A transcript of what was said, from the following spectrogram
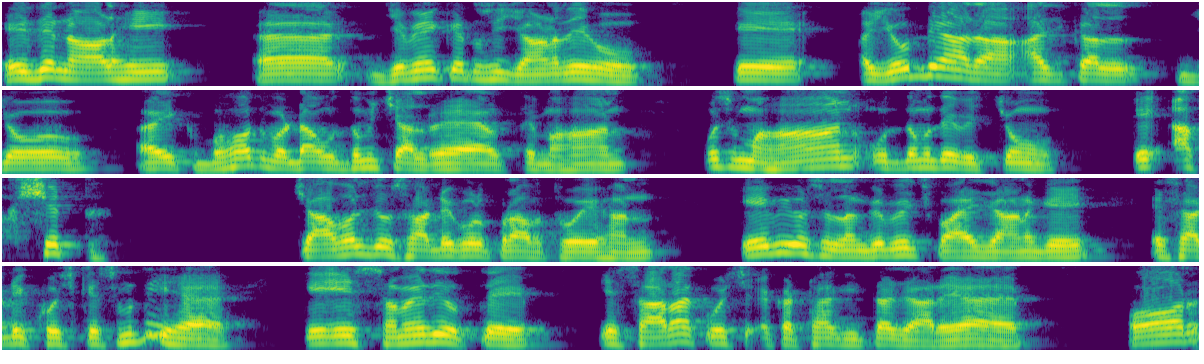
ਇਸ ਦੇ ਨਾਲ ਹੀ ਜਿਵੇਂ ਕਿ ਤੁਸੀਂ ਜਾਣਦੇ ਹੋ ਕਿ ਅਯੋਧਿਆ ਦਾ ਅੱਜਕੱਲ ਜੋ ਇੱਕ ਬਹੁਤ ਵੱਡਾ ਉਦਮ ਚੱਲ ਰਿਹਾ ਹੈ, ਉੱਥੇ ਮਹਾਨ, ਉਸ ਮਹਾਨ ਉਦਮ ਦੇ ਵਿੱਚੋਂ ਇਹ ਅਕਸ਼ਿਤ ਚਾਵਲ ਜੋ ਸਾਡੇ ਕੋਲ ਪ੍ਰਾਪਤ ਹੋਏ ਹਨ, ਇਹ ਵੀ ਉਸ ਲੰਗਰ ਵਿੱਚ ਪਾਏ ਜਾਣਗੇ। ਇਹ ਸਾਡੀ ਖੁਸ਼ਕਿਸਮਤੀ ਹੈ ਕਿ ਇਸ ਸਮੇਂ ਦੇ ਉੱਤੇ ਇਹ ਸਾਰਾ ਕੁਝ ਇਕੱਠਾ ਕੀਤਾ ਜਾ ਰਿਹਾ ਹੈ ਔਰ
